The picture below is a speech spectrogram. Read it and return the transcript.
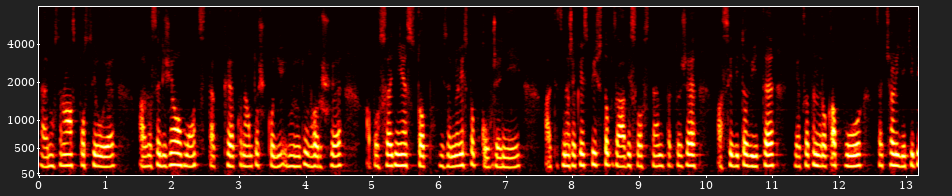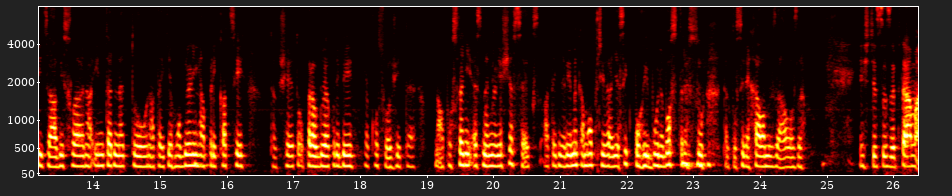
na jednu stranu nás posiluje, ale zase, když je ho moc, tak jako nám to škodí, imunitu zhoršuje. A poslední je stop. My jsme měli stop kouření, ale teď jsme řekli spíš stop závislostem, protože asi vy to víte, jak za ten rok a půl začaly děti být závislé na internetu, na těch mobilních aplikacích, takže je to opravdu jako kdyby jako složité. No a poslední S jsme měli ještě sex a teď nevíme, kam ho přiřadit, jestli k pohybu nebo stresu, tak to si necháváme v záloze. Ještě se zeptám,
